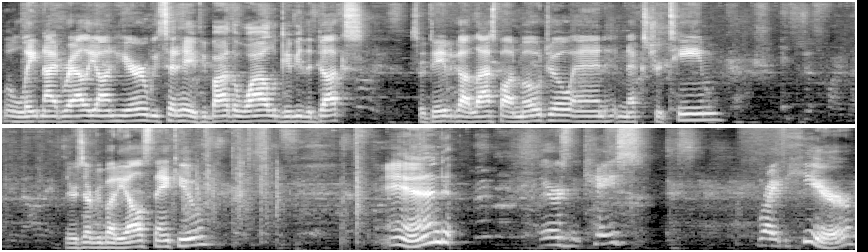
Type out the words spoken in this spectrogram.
A Little late night rally on here. We said, hey, if you buy the wild, we'll give you the ducks. So David got last spot mojo and next your team. There's everybody else. Thank you. And there's the case right here.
